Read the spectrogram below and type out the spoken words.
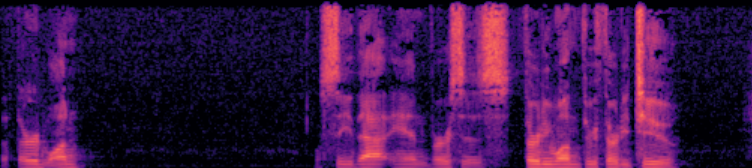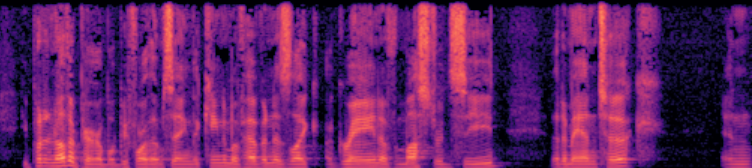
the third one. We'll see that in verses 31 through 32. He put another parable before them, saying, The kingdom of heaven is like a grain of mustard seed that a man took and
